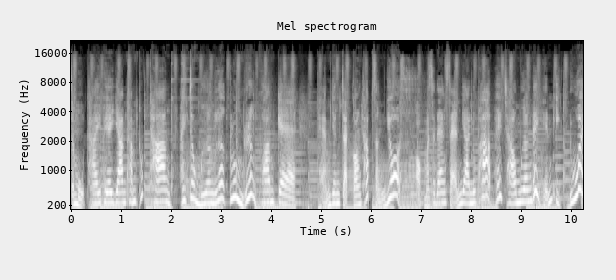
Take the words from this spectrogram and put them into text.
สมุไทยพยายามทำทุกทาง ให้เจ้าเมืองเลิกกลุ่มเรื่องความแก่ แถมยังจัดกองทัพสังโยชน์ออกมาแสดงแสนยานุภาพให้ชาวเมืองได้เห็นอีกด้วย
